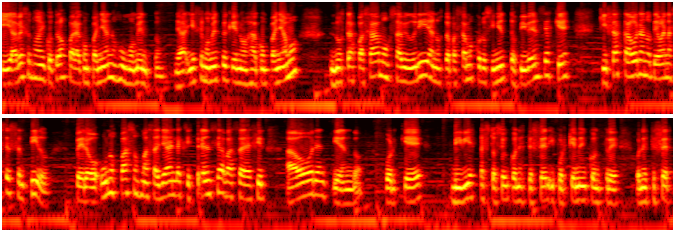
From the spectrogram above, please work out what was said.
y a veces nos encontramos para acompañarnos un momento, ¿ya? Y ese momento que nos acompañamos, nos traspasamos sabiduría, nos traspasamos conocimientos, vivencias que quizás hasta ahora no te van a hacer sentido, pero unos pasos más allá en la existencia vas a decir, ahora entiendo por qué viví esta situación con este ser y por qué me encontré con este ser.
